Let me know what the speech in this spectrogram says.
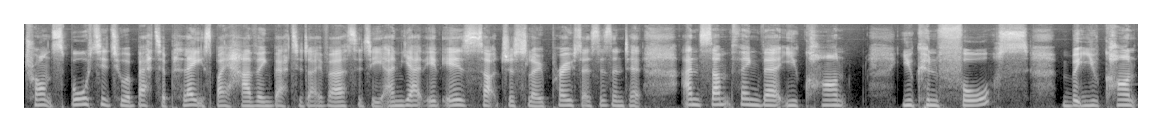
transported to a better place by having better diversity. And yet it is such a slow process, isn't it? And something that you can't you can force, but you can't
